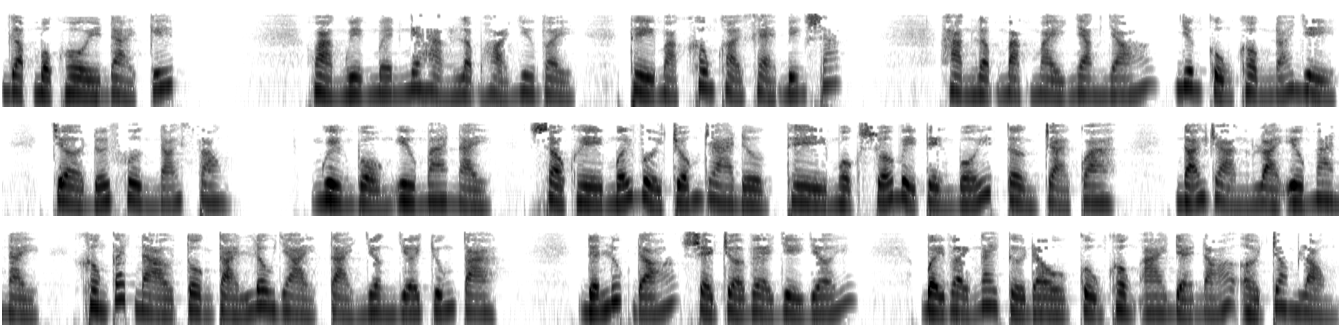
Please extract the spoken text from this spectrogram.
gặp một hồi đại kiếp. Hoàng Nguyên Minh nghe Hàng Lập hỏi như vậy, thì mặt không khỏi khẽ biến sắc. Hàng Lập mặt mày nhăn nhó, nhưng cũng không nói gì, chờ đối phương nói xong. Nguyên bộn yêu ma này, sau khi mới vừa trốn ra được thì một số vị tiền bối từng trải qua, nói rằng loài yêu ma này không cách nào tồn tại lâu dài tại nhân giới chúng ta. Đến lúc đó sẽ trở về dị giới, bởi vậy ngay từ đầu cũng không ai để nó ở trong lòng.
